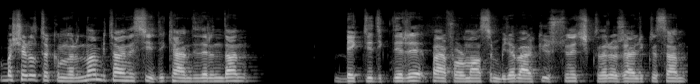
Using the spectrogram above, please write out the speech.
başarılı takımlarından bir tanesiydi. Kendilerinden bekledikleri performansın bile belki üstüne çıktılar. Özellikle sen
